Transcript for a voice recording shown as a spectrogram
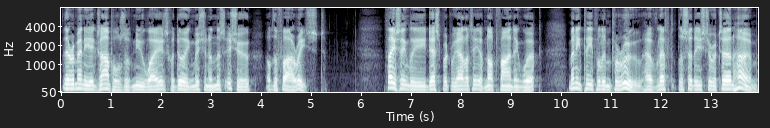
There are many examples of new ways for doing mission in this issue of the Far East. Facing the desperate reality of not finding work, many people in Peru have left the cities to return home,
